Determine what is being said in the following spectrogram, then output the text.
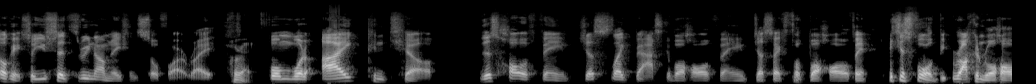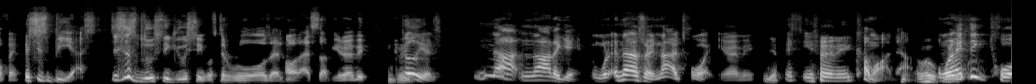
okay, so you said three nominations so far, right? Correct. From what I can tell, this Hall of Fame, just like basketball Hall of Fame, just like football Hall of Fame, it's just full of B- rock and roll Hall of Fame. It's just BS. This is loosey goosey with the rules and all that stuff. You know what I mean? Agreed. Billiards, not not a game. No, sorry, not a toy. You know what I mean? Yep. It's, you know what I mean? Come on now. When I think toy,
